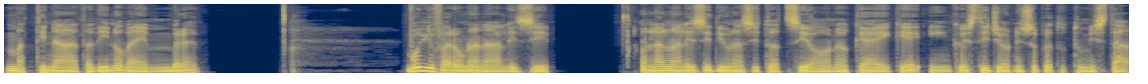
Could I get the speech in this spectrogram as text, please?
mattinata di novembre voglio fare un'analisi, l'analisi di una situazione, ok, che in questi giorni soprattutto mi sta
